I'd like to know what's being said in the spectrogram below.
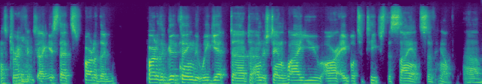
That's terrific. So I guess that's part of the part of the good thing that we get uh, to understand why you are able to teach the science of hemp. Uh,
